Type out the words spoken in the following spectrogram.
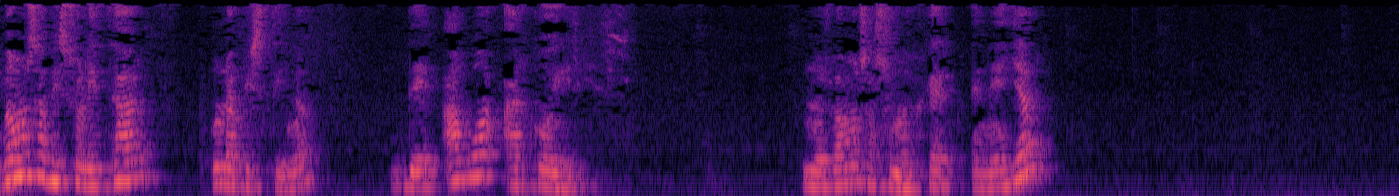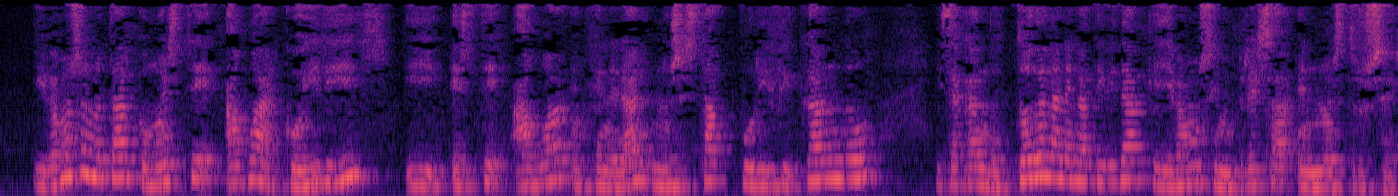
vamos a visualizar una piscina de agua arcoíris. Nos vamos a sumerger en ella y vamos a notar cómo este agua arcoíris y este agua en general nos está purificando y sacando toda la negatividad que llevamos impresa en nuestro ser.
